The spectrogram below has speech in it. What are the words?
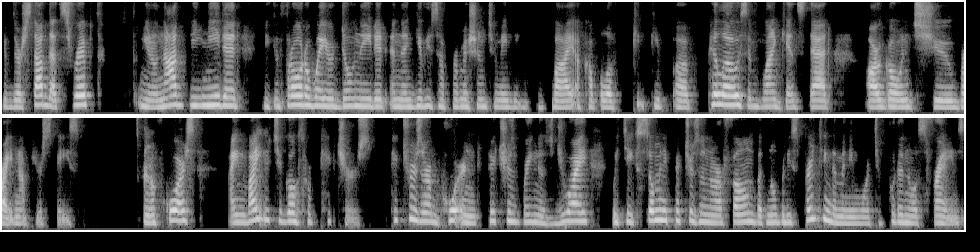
If there's stuff that's ripped, you know, not be needed, You can throw it away or donate it and then give yourself permission to maybe buy a couple of uh, pillows and blankets that are going to brighten up your space. And of course, I invite you to go through pictures. Pictures are important. Pictures bring us joy. We take so many pictures on our phone, but nobody's printing them anymore to put in those frames.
